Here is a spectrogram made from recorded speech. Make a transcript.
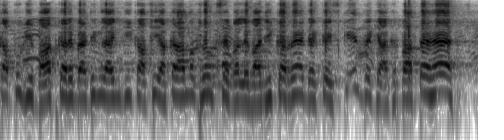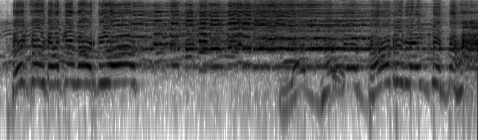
कप्पू की बात करें बैटिंग लाइन की काफ़ी आक्रामक रूप से बल्लेबाजी कर रहे हैं देखते हैं इस पे क्या कर पाते हैं फिर से उठा के मार दिया बाउंड्री लाइन के बाहर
